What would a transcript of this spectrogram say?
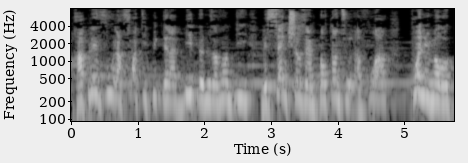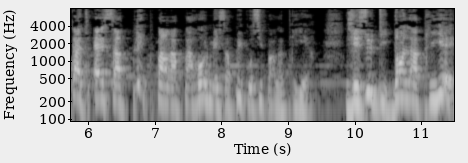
Rappelez-vous la foi typique de la Bible, nous avons dit les cinq choses importantes sur la foi. Point numéro 4, elle s'applique par la parole, mais s'applique aussi par la prière. Jésus dit, dans la prière,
